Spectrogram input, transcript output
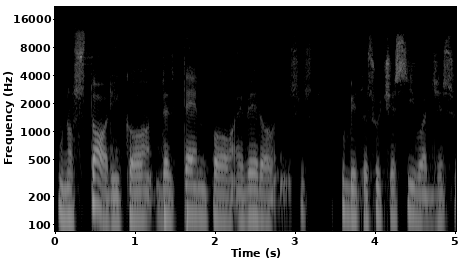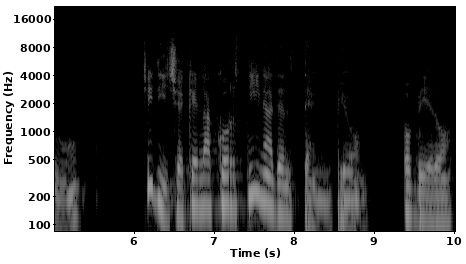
uno storico del tempo, è vero, subito successivo a Gesù, ci dice che la cortina del Tempio, ovvero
